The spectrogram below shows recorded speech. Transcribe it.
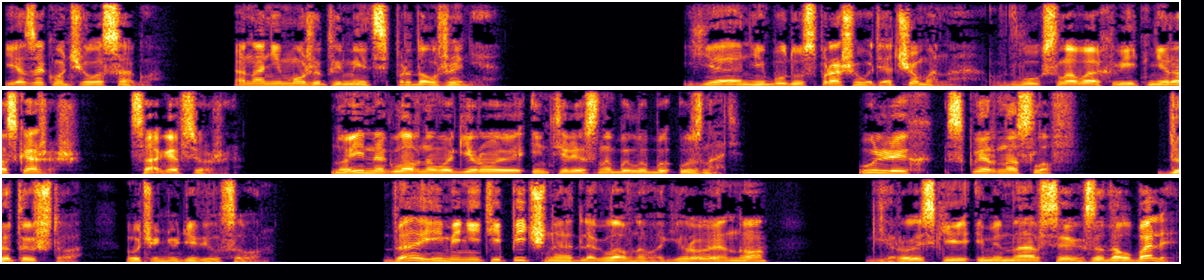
Я закончила сагу. Она не может иметь продолжения. Я не буду спрашивать, о чем она. В двух словах ведь не расскажешь. Сага все же но имя главного героя интересно было бы узнать. Ульрих Сквернослов. «Да ты что?» — очень удивился он. «Да, имя нетипичное для главного героя, но...» «Геройские имена всех задолбали?»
